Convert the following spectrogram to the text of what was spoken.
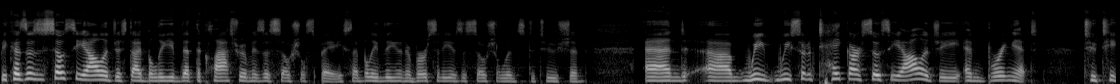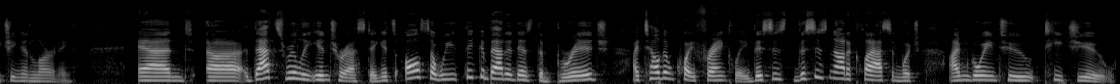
Because as a sociologist, I believe that the classroom is a social space. I believe the university is a social institution. And um, we, we sort of take our sociology and bring it to teaching and learning. And uh, that's really interesting. It's also, we think about it as the bridge. I tell them quite frankly, this is, this is not a class in which I'm going to teach you.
